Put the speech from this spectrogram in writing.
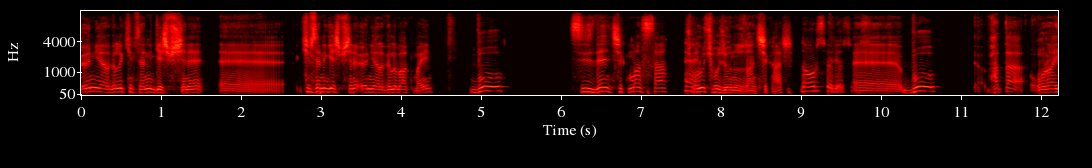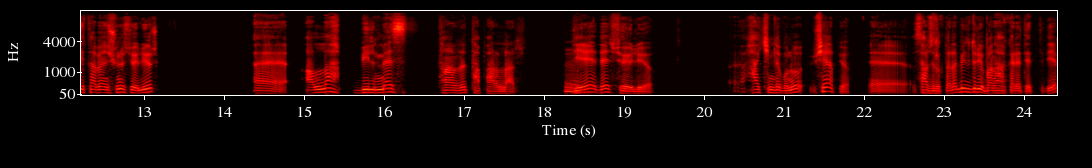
ön yargılı kimsenin geçmişine e, kimsenin geçmişine ön yargılı bakmayın. Bu sizden çıkmazsa Evet. çoluk çocuğunuzdan çıkar. Doğru söylüyorsunuz. E, bu hatta ona hitaben şunu söylüyor. E, Allah bilmez Tanrı taparlar Hı. diye de söylüyor. E, Hakim de bunu şey yapıyor. E, savcılıklara bildiriyor bana hakaret etti diye.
